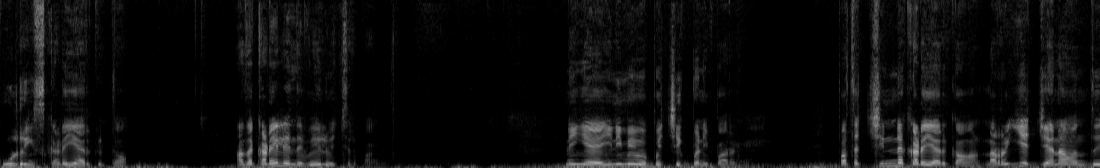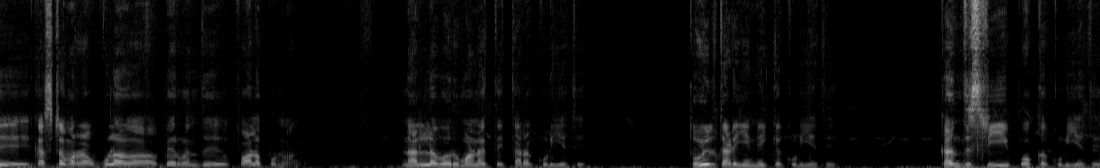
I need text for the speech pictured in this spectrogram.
கூல்ட்ரிங்க்ஸ் கடையாக இருக்கட்டும் அந்த கடையில் இந்த வேல் வச்சுருப்பாங்க. நீங்கள் இனிமேல் போய் செக் பண்ணி பாருங்கள் பார்த்தா சின்ன கடையாக இருக்கும் நிறைய ஜனம் வந்து கஸ்டமர் அவ்வளோ பேர் வந்து ஃபாலோ பண்ணுவாங்க. நல்ல வருமானத்தை தரக்கூடியது. தொழில் தடையை நீக்கக்கூடியது. கந்துஸ்ரீயை போக்கக்கூடியது.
